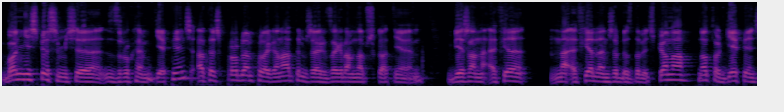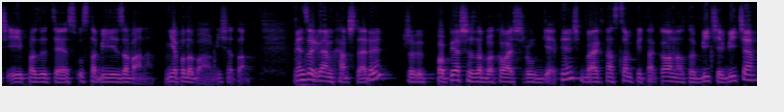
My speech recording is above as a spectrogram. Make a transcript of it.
Bo nie śpieszy mi się z ruchem G5, a też problem polega na tym, że jak zagram na przykład, nie wiem, wieża na F1, na F1 żeby zdobyć piona, no to G5 i pozycja jest ustabilizowana. Nie podobało mi się to. Więc zagrałem H4, żeby po pierwsze zablokować ruch G5, bo jak nastąpi tako, no to bicie, bicie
